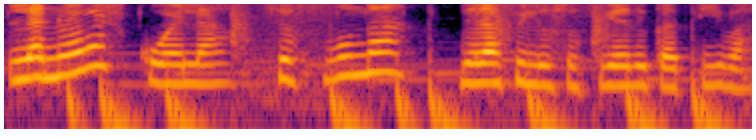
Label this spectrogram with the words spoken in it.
La nueva escuela se funda de la filosofía educativa,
